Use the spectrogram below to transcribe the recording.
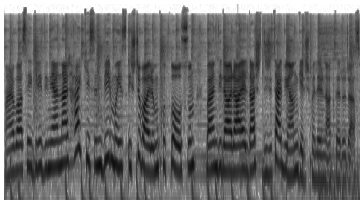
Merhaba sevgili dinleyenler. Herkesin 1 Mayıs İşçi Bayramı kutlu olsun. Ben Dilara Eldaş, dijital dünyanın gelişmelerini aktaracağız.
